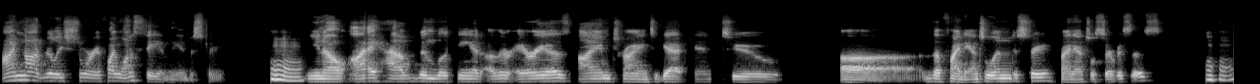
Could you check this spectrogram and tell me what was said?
I'm not really sure if I want to stay in the industry. Mm-hmm. You know, I have been looking at other areas. I am trying to get into uh, the financial industry, financial services, mm-hmm.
